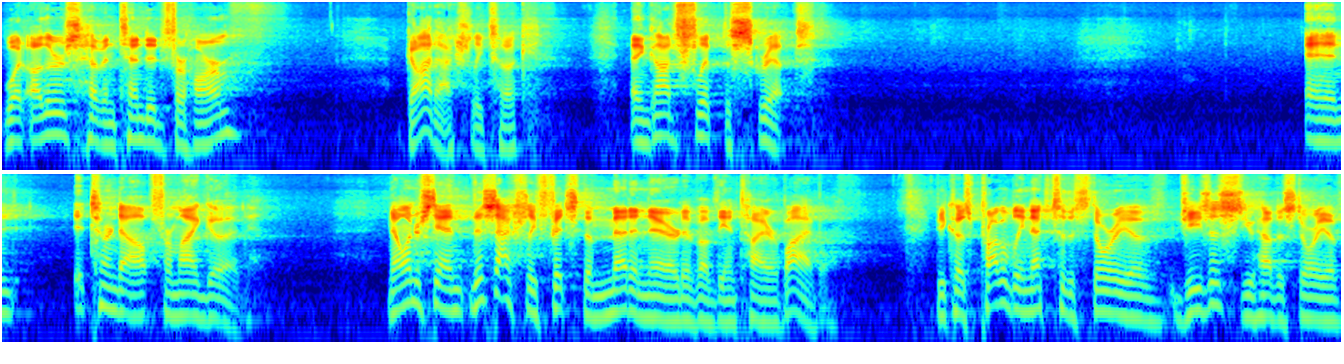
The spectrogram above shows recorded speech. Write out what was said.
What others have intended for harm, God actually took, and God flipped the script. and it turned out for my good. Now, understand, this actually fits the meta narrative of the entire Bible. Because probably next to the story of Jesus, you have the story of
